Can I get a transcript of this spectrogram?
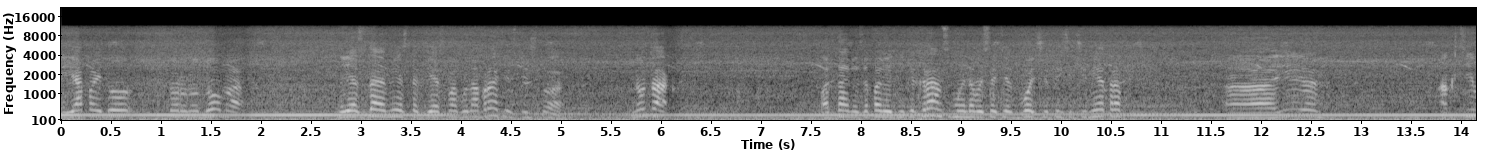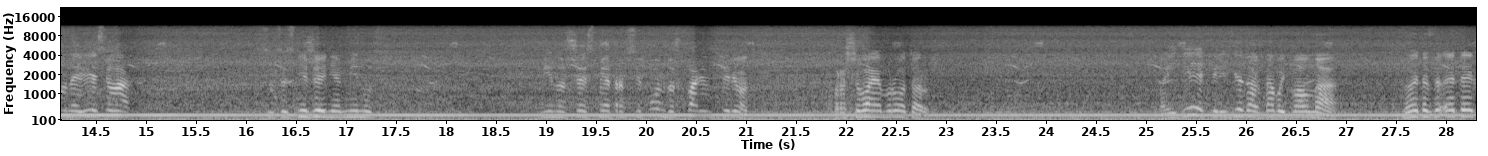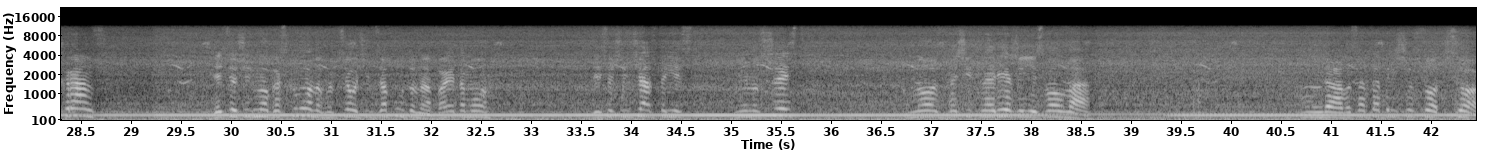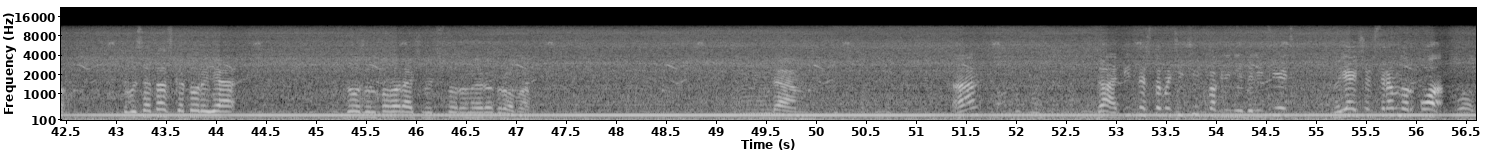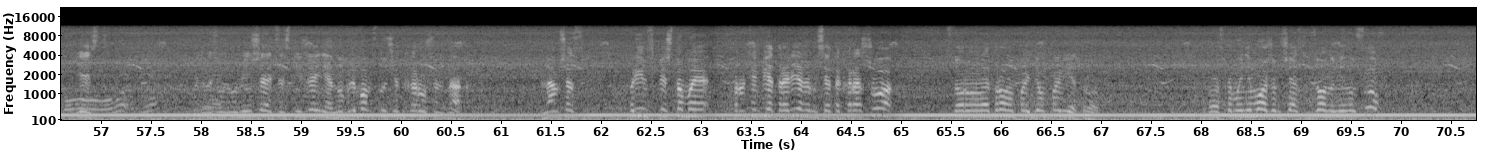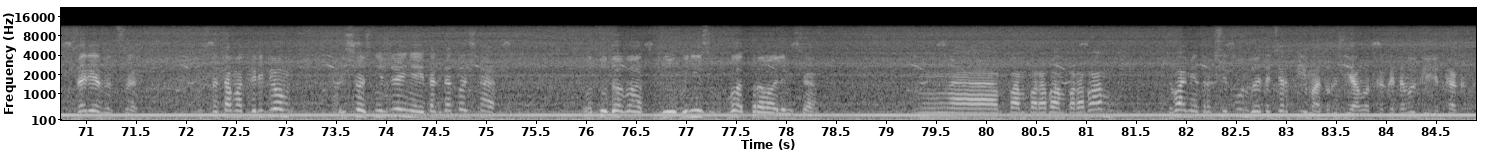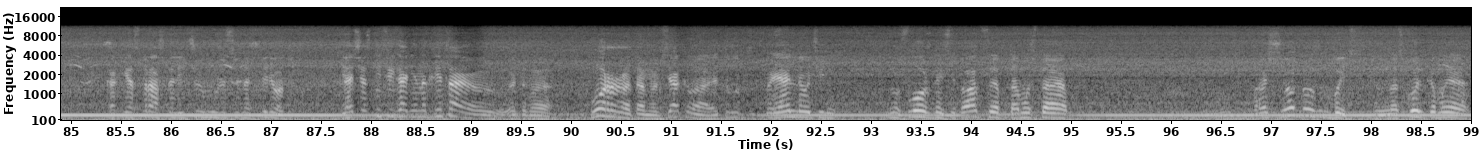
И я пойду в сторону дома. Но я знаю место, где я смогу набрать, если что. Ну так, под нами заповедник Экранс, мы на высоте больше тысячи метров. А, и активно, весело, со снижением минус минус 6 метров в секунду, шпарим вперед. Прошиваем ротор. По идее, впереди должна быть волна. Но это, это экран. Здесь очень много склонов и все очень запутано. Поэтому здесь очень часто есть минус 6, но значительно реже есть волна. Да, высота 3600, все. Это высота, с которой я должен поворачивать в сторону аэродрома. Да. А? Да, видно, что мы чуть-чуть могли не долететь, но я еще все равно... О, есть. Уменьшается снижение, но в любом случае это хороший знак. Нам сейчас, в принципе, что мы против ветра режемся, это хорошо. В сторону аэродрома пойдем по ветру. Просто мы не можем сейчас в зону минусов зарезаться. Потому что там отгребем еще снижение, и тогда точно вот туда в ад, вниз в ад провалимся пам-парабам-парабам. 2 метра в секунду это терпимо, друзья. Вот как это выглядит, как, как я страшно лечу мужественно вперед. Я сейчас нифига не нагнетаю этого хоррора там и всякого. Это вот реально очень ну, сложная ситуация, потому что расчет должен быть, насколько мы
